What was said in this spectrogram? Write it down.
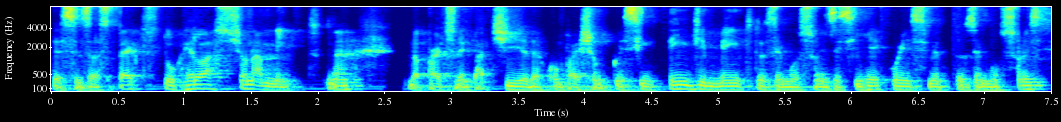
desses aspectos do relacionamento, né? Da parte da empatia, da compaixão, com esse entendimento das emoções, esse reconhecimento das emoções,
